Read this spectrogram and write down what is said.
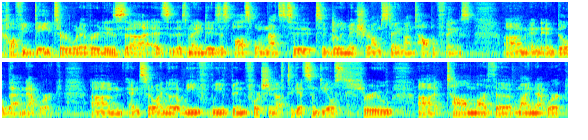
coffee date or whatever it is uh, as as many days as possible, and that's to to really make sure I'm staying on top of things um, and, and build that network. Um, and so I know that we've we've been fortunate enough to get some deals through uh, Tom, Martha, my network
